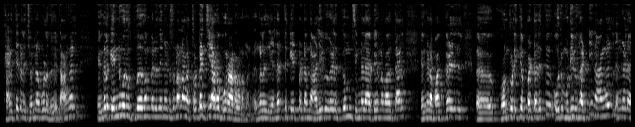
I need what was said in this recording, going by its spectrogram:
கருத்துக்களை சொன்ன பொழுது நாங்கள் எங்களுக்கு என்ன ஒரு உத்வேகம் வருது என்று சொன்னால் நாங்கள் தொடர்ச்சியாக போராடணும் என்று. எங்களுக்கு எண்ணத்துக்கு ஏற்பட்ட அந்த அழிவுகளுக்கும் சிங்கள பேரினவாதத்தால் எங்களோட மக்கள் கொன்றொழிக்கப்பட்டதுக்கு ஒரு முடிவு கட்டி நாங்கள் எங்களோட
